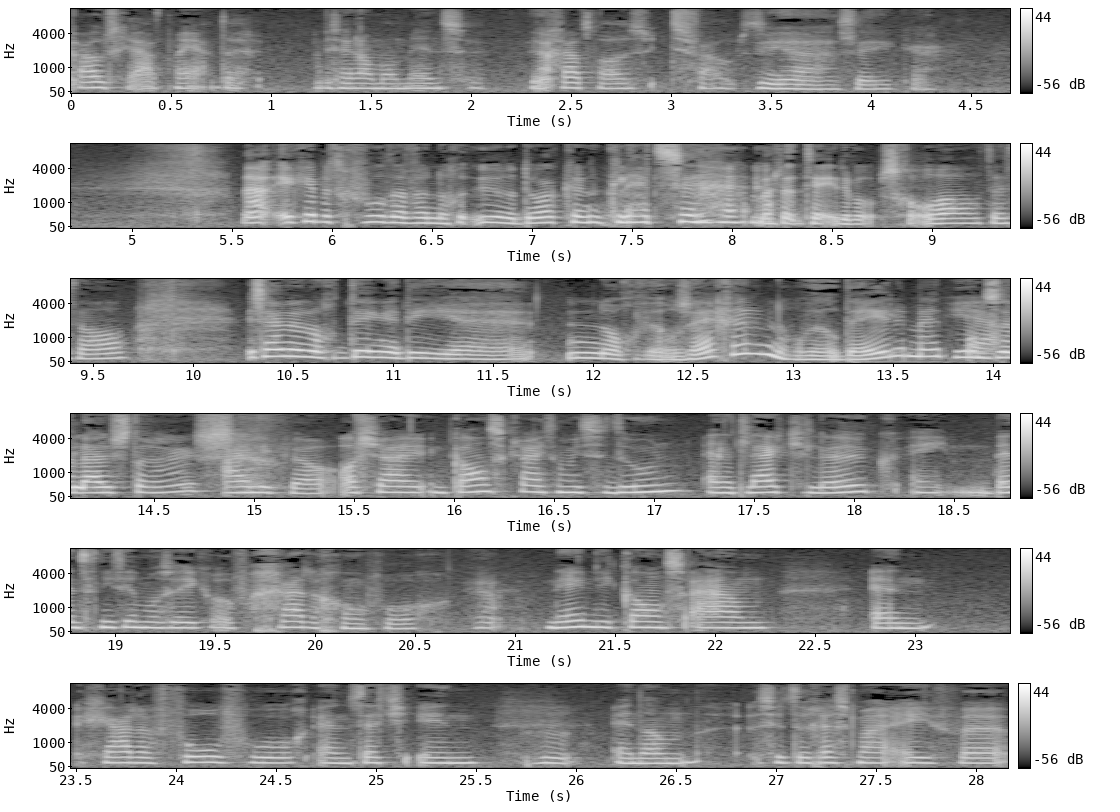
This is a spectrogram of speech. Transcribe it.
fout gaat. Maar ja, de- we zijn allemaal mensen. Er gaat wel eens iets fout. Ja, zeker. Nou, ik heb het gevoel dat we nog uren door kunnen kletsen. maar dat deden we op school altijd al. Zijn er nog dingen die je nog wil zeggen, nog wil delen met Ja. onze luisteraars? Eigenlijk wel. Als jij een kans krijgt om iets te doen en het lijkt je leuk en je bent er niet helemaal zeker over, ga er gewoon voor. Ja. Neem die kans aan en ga er vol voor en zet je in. Hm. En dan zit de rest maar even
